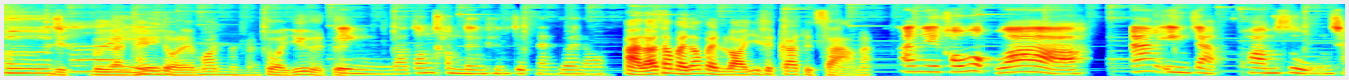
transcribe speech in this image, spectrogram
เออบิดใช่เบือนให้โดเรมอนมันตัวยืด จริง เราต้องคำนึงถึงจุดนั้นด้วยเนาะอะแล้วทำไมต้องเป็น 129.3 อะ อันนี้เขาบอกว่าอ้างอิงจากความสูงเฉ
